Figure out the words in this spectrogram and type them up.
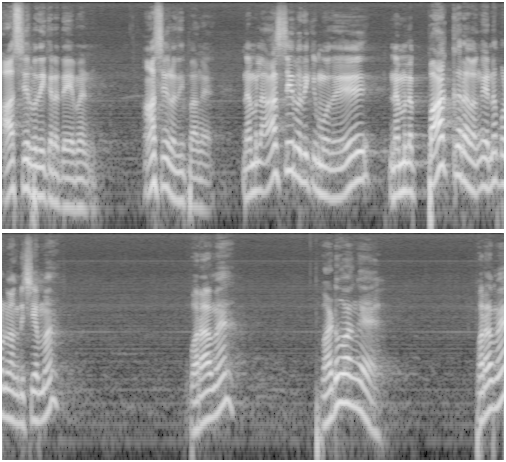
ஆசீர்வதிக்கிற தேவன். ஆசீர்வதிப்பாங்க. நம்மளை ஆசீர்வதிக்கும் போது நம்மளை பார்க்குறவங்க என்ன பண்ணுவாங்க நிச்சயமாக பொறாம படுவாங்க. பொறாம?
